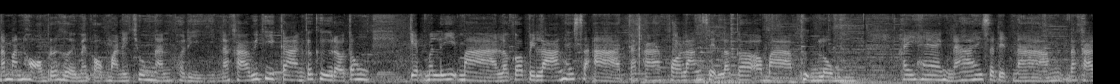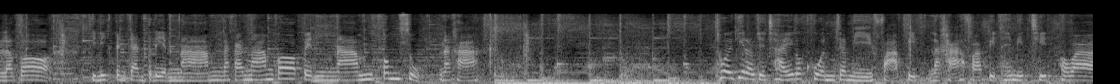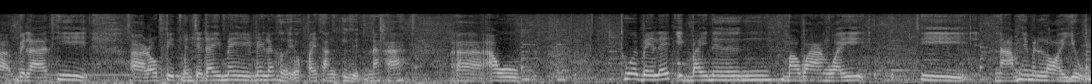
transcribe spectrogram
น้ำมันหอมระเหยมันออกมาในช่วงนั้นพอดีนะคะ วิธีการก็คือเราต้องเก็บมะลิมาแล้วก็ไปล้างให้สะอาดนะคะ พอล้างเสร็จแล้วก็เอามาผึ่งลมให้แห้งนะคะให้เสด็จน้ำนะคะ แล้วก็ทีนี้เป็นการเตรียมน้ำนะคะ น้ำก็เป็นน้ำต้มสุกนะคะ ถ้วยที่เราจะใช้ก็ควรจะมีฝาปิดนะคะ ฝาปิดให้มิดชิด เพราะว่าเวลาที่เราปิดมันจะได้ไม่ไม่ระเหยออกไปทางอื่นนะคะเอาถ้วยใบเล็กอีกใบหนึ่งมาวางไว้ที่น้ำให้มันลอยอยู่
